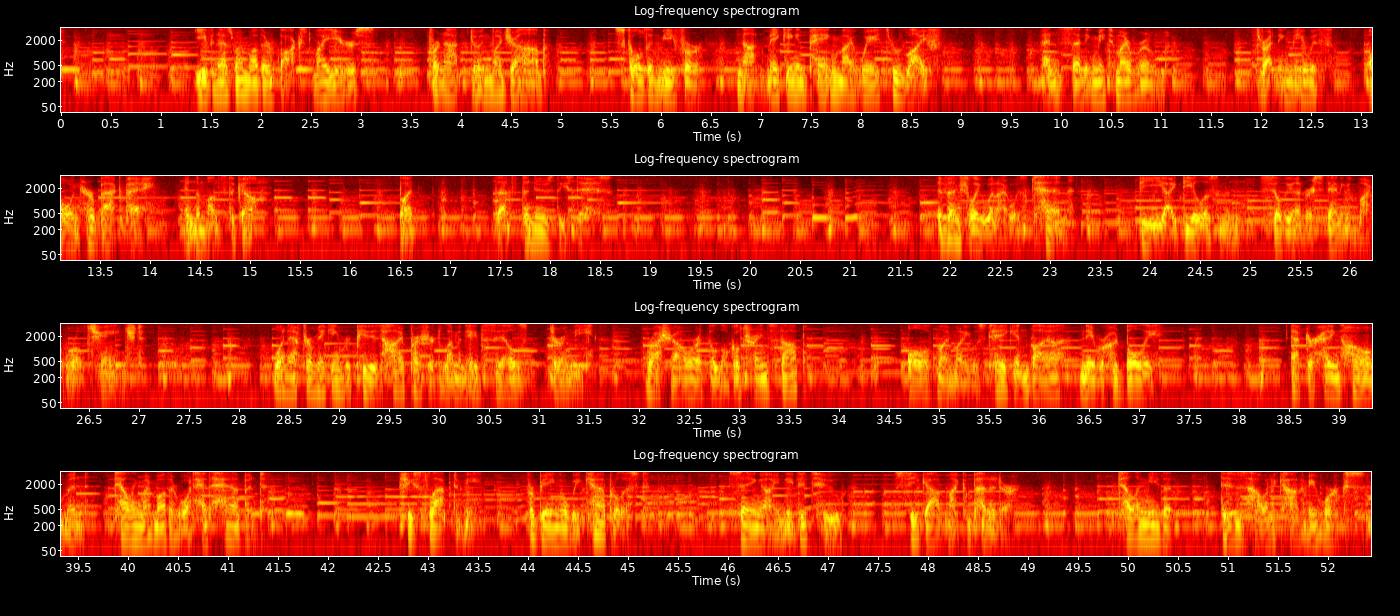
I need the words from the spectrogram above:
Even as my mother boxed my ears for not doing my job, scolded me for not making and paying my way through life, and sending me to my room, threatening me with owing her back pay in the months to come. But that's the news these days. Eventually, when I was 10, the idealism and silly understanding of my world changed. When, after making repeated high pressured lemonade sales during the rush hour at the local train stop, all of my money was taken by a neighborhood bully. After heading home and telling my mother what had happened, she slapped me for being a weak capitalist, saying I needed to seek out my competitor, telling me that this is how an economy works.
